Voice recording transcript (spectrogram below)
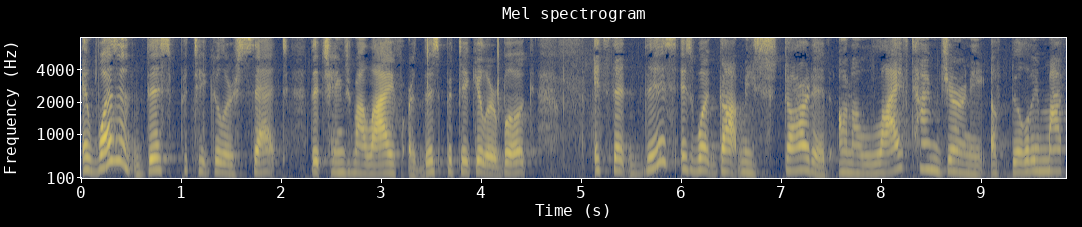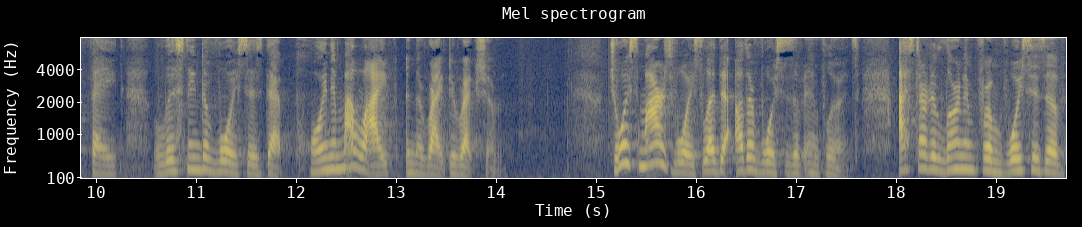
It wasn't this particular set that changed my life or this particular book. It's that this is what got me started on a lifetime journey of building my faith, listening to voices that pointed my life in the right direction. Joyce Meyer's voice led to other voices of influence. I started learning from voices of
